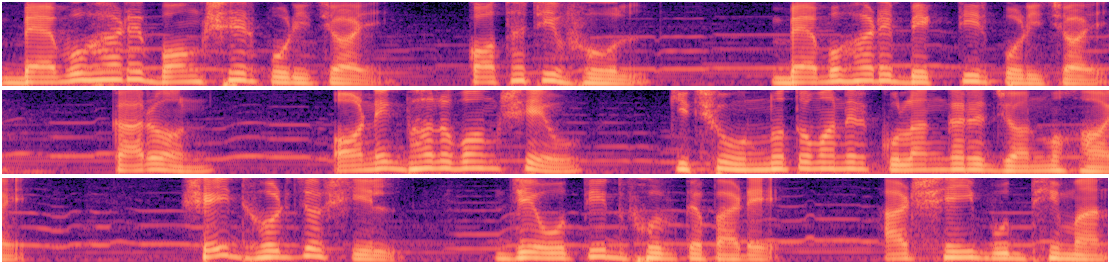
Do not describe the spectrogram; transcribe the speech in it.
ব্যবহারে বংশের পরিচয়, কথাটি ভুল। ব্যবহারে ব্যক্তির পরিচয়, কারণ অনেক ভালো বংশেও কিছু উন্নতমানের কুলাঙ্গারের জন্ম হয়। সেই ধৈর্যশীল যে অতীত ভুলতে পারে, আর সেই বুদ্ধিমান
